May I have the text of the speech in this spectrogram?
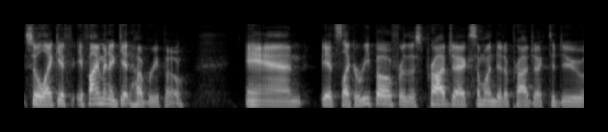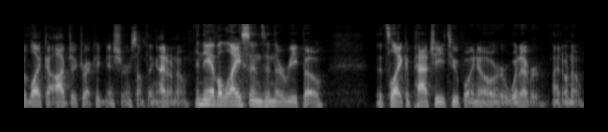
so like if if I'm in a GitHub repo and it's like a repo for this project, someone did a project to do like an object recognition or something, I don't know. And they have a license in their repo. It's like Apache 2.0 or whatever, I don't know.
